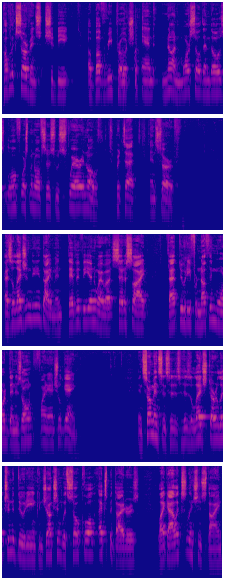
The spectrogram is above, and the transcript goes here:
Public servants should be above reproach, and none more so than those law enforcement officers who swear an oath to protect and serve. As alleged in the indictment, David Villanueva set aside that duty for nothing more than his own financial gain. In some instances, his alleged dereliction of duty in conjunction with so-called expediters like Alex Lichtenstein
